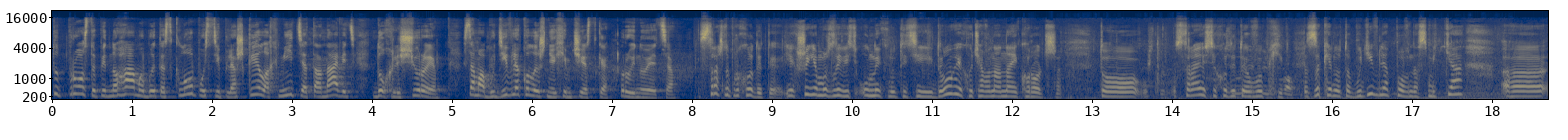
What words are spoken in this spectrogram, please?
Тут просто під ногами бите скло, пусті пляшки, лахміття та навіть дохлі щури. Сама будівля колишньої хімчистки руйнується. Страшно проходити. Якщо є можливість уникнути цієї дороги, хоча вона найкоротша, то стараюся ходити в обхід. Закинута будівля, повна сміття, е,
